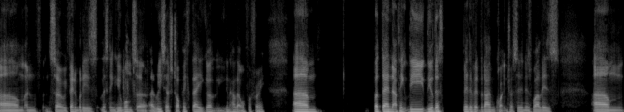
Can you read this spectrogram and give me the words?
Um, and, and so if anybody's listening who wants a, a research topic, there you go. You can have that one for free. Um, but then I think the the other bit of it that I'm quite interested in as well is um,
